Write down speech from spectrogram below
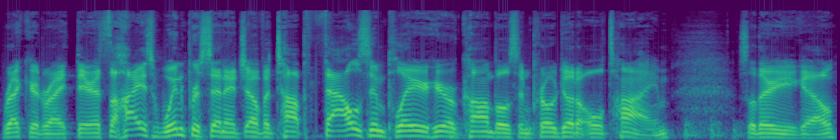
record right there. It's the highest win percentage of a top 1,000 player hero combos in Pro Dota all time. So there you go.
